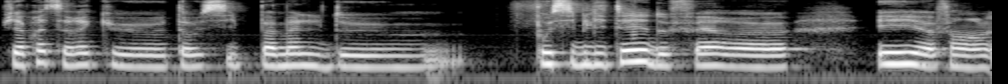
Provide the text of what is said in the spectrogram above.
Puis après, c'est vrai que tu as aussi pas mal de possibilités de faire. euh, et enfin,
